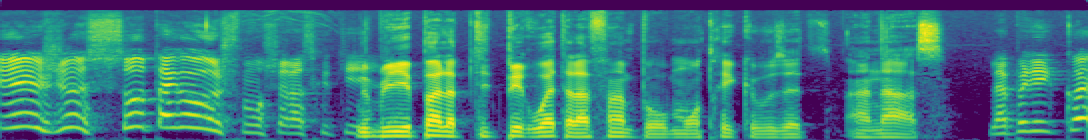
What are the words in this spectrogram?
et je saute à gauche, mon cher Asketil. N'oubliez pas la petite pirouette à la fin pour montrer que vous êtes un as. La petite quoi?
